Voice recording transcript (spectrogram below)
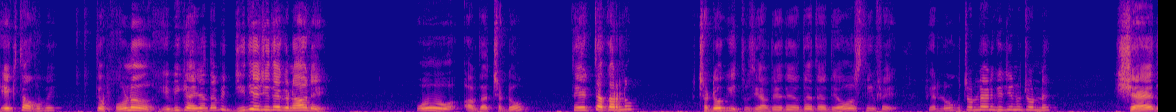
ਏਕਤਾ ਹੋਵੇ। ਤੇ ਹੁਣ ਇਹ ਵੀ ਕਿਹਾ ਜਾਂਦਾ ਵੀ ਜਿਹਦੇ ਜਿਹਦੇ ਗੁਨਾਹ ਨੇ, ਉਹ ਆਪਦਾ ਛੱਡੋ ਤੇ ਏਕਤਾ ਕਰ ਲਓ। ਛੱਡੋਗੀ ਤੁਸੀਂ ਆਪਦੇ ਉਹਦੇ ਤੇ ਦਿਓ ਅਸਤੀਫੇ, ਫਿਰ ਲੋਕ ਚੁਣ ਲੈਣਗੇ ਜਿਹਨੂੰ ਚੁਣਨਾ ਸ਼ਾਇਦ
